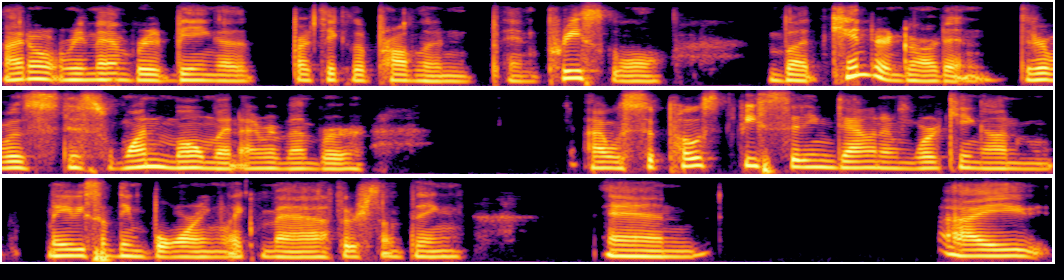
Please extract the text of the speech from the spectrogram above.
I don't remember it being a particular problem in, in preschool, but kindergarten, there was this one moment I remember I was supposed to be sitting down and working on maybe something boring like math or something. And I,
